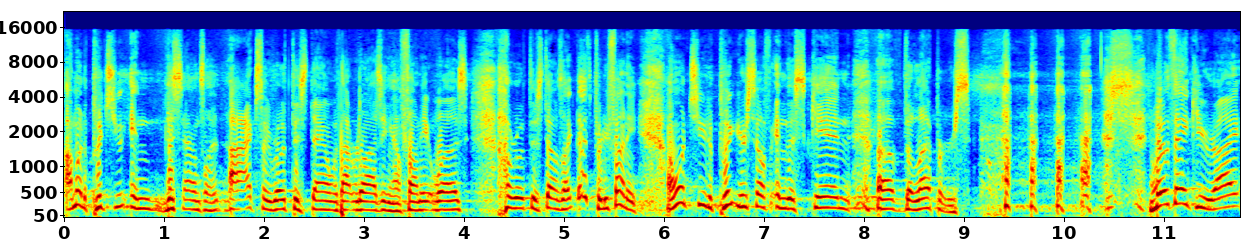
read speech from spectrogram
I'm going to put you in, this sounds like, I actually wrote this down without realizing how funny it was. I wrote this down, I was like, that's pretty funny. I want you to put yourself in the skin of the lepers. no, thank you, right?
